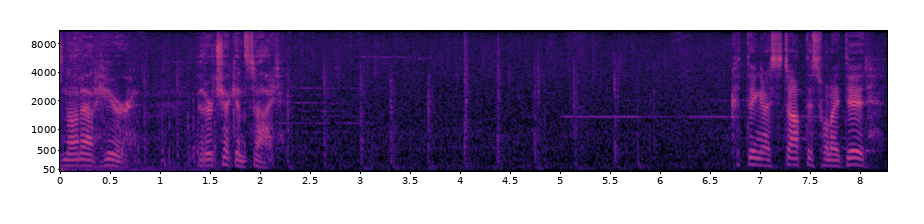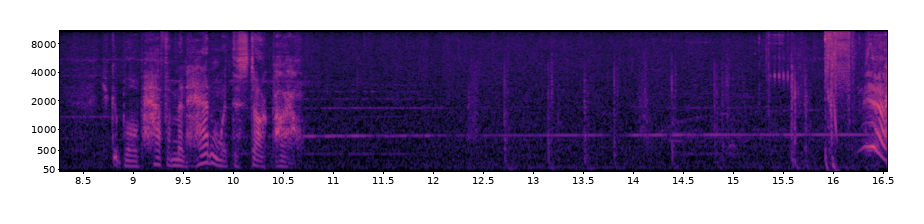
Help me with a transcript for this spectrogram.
Not out here. Better check inside. Good thing I stopped this when I did. You could blow up half of Manhattan with this stockpile. Yeah.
